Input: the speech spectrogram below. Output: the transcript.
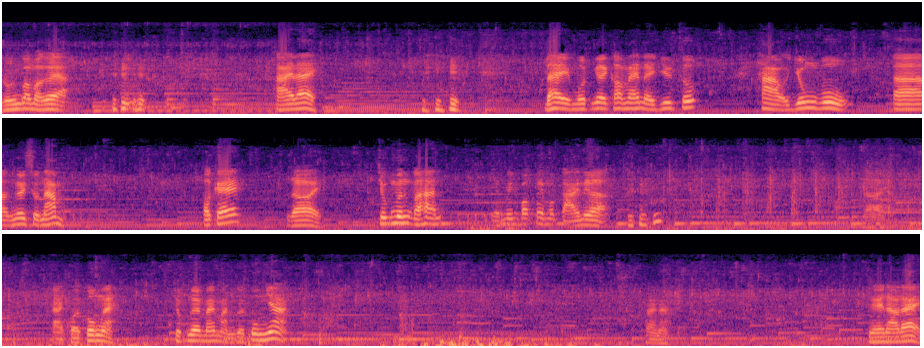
Run quá mọi người ạ. Ai đây? Đây một người comment ở youtube. Thảo Dung Vũ à, Người số 5 Ok Rồi. Chúc mừng bạn. Để mình bóc thêm một cái nữa. Rồi. Cái cuối cùng này. Chúc người may mắn cuối cùng nhá. Rồi nào Người nào đây?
